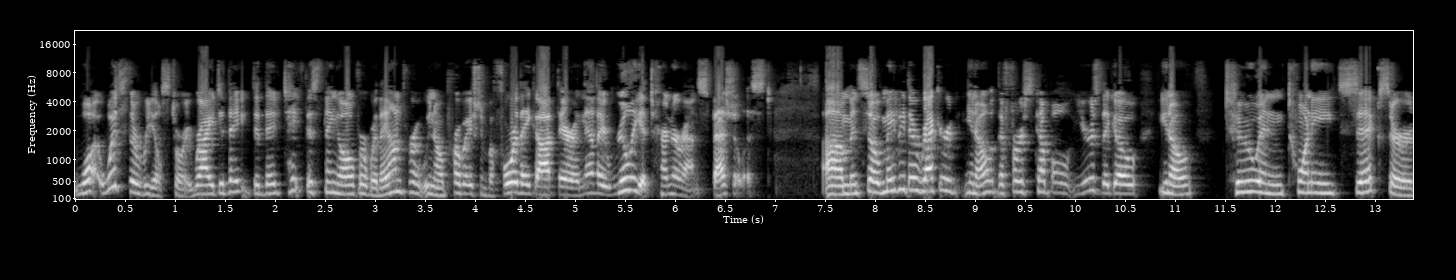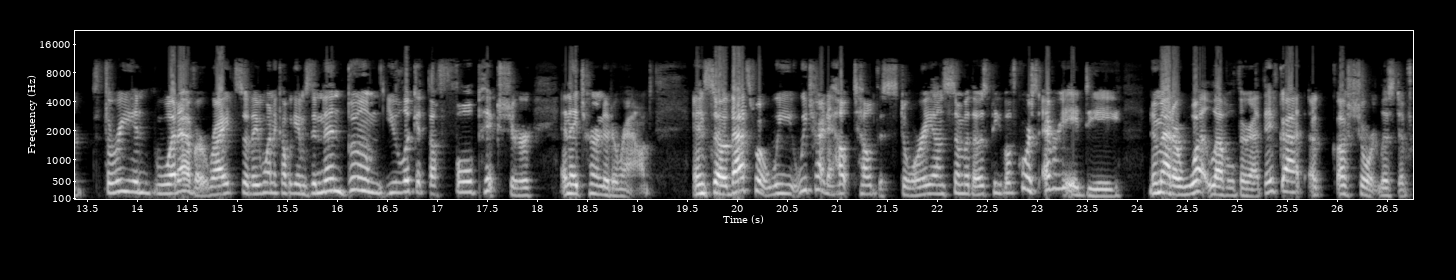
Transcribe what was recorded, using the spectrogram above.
what what's the real story, right? Did they did they take this thing over? Were they on pro, you know probation before they got there, and now they really a turnaround specialist? Um, and so maybe their record, you know, the first couple years they go, you know, two and 26 or three and whatever, right? So they win a couple games and then boom, you look at the full picture and they turn it around. And so that's what we we try to help tell the story on some of those people. Of course, every AD, no matter what level they're at, they've got a, a, short list of,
